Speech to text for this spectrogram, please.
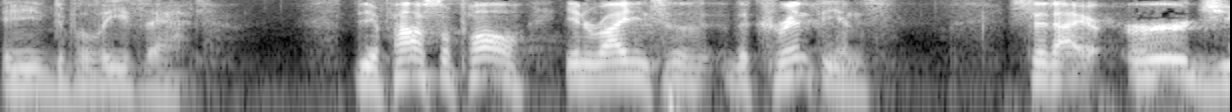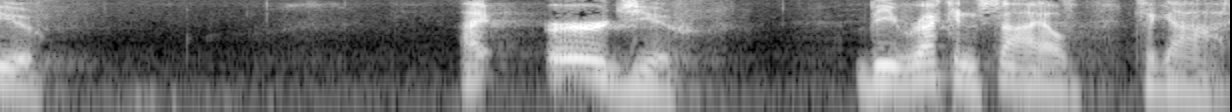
and you need to believe that. The Apostle Paul, in writing to the, Corinthians, said, I urge you, I urge you, be reconciled to God.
